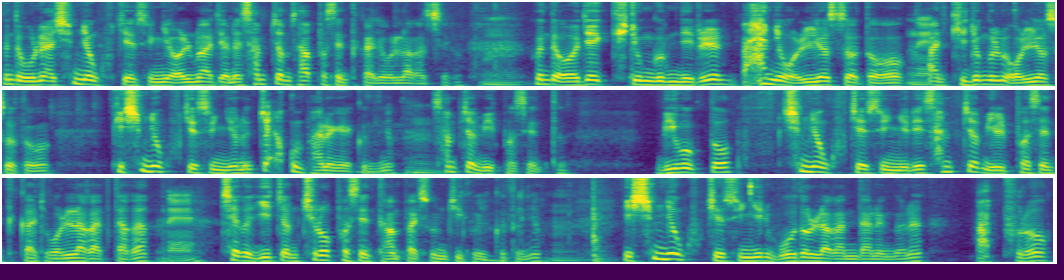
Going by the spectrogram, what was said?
네. 근데 우리나라 10년 국채 수익률이 얼마 전에 3.4%까지 올라갔어요. 음. 근데 어제 기준금리를 많이 올렸어도 네. 아니 기준금리를 올렸어도 그 10년 국채 수익률은 조금 반응했거든요. 음. 3.2%. 미국도 10년 국채 수익률이 3.1%까지 올라갔다가 네. 최근 2.75% 안팎에서 움직이고 있거든요. 음. 이 10년 국채 수익률이 못 올라간다는 거는 앞으로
